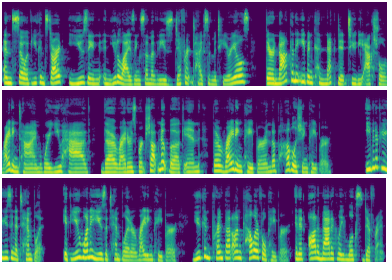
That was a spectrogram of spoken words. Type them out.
And so if you can start using and utilizing some of these different types of materials, they're not going to even connect it to the actual writing time where you have the writer's workshop notebook and the writing paper and the publishing paper. Even if you're using a template, if you want to use a template or writing paper, you can print that on colorful paper and it automatically looks different.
